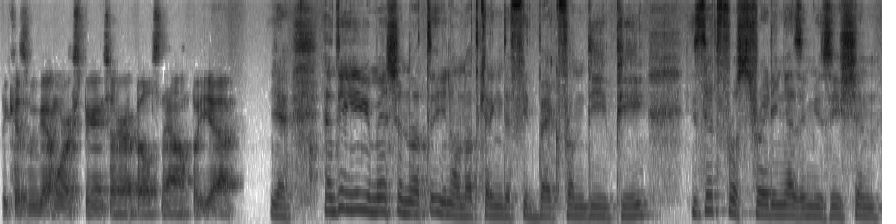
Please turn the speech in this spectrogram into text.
because we've got more experience under our belts now. But yeah, yeah, and you mentioned not you know not getting the feedback from DP. Is that frustrating as a musician?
